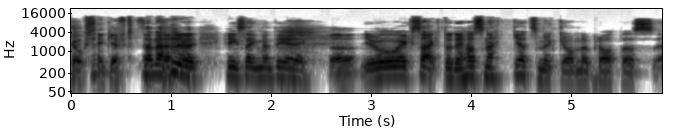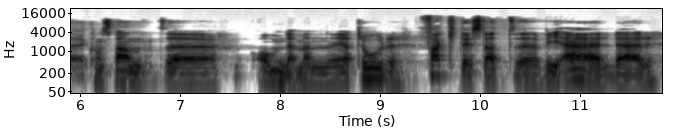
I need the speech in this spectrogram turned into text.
jag också tänka efter. sen hade du kring segmentering. Ja. Jo, exakt. Och det har snackats mycket om det och pratas eh, konstant eh, om det. Men jag tror faktiskt att eh, vi är där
